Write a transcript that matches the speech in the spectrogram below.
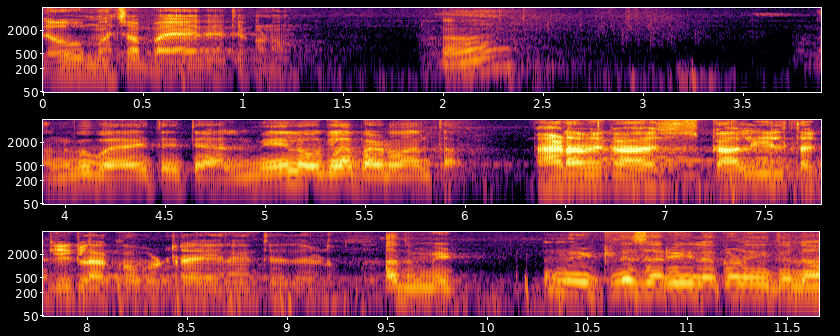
ಲವ್ ಮಚ ಭಯ ಇದೈತೆ ಕಣೋ. ಹಾ? ನನಗೂ ಭಯ ಆಯ್ತೈತೆ. ಅಲ್ಲಿ ಮೇಲೆ ಹೋಗ್ಲಾ ಬೇಡವಾ ಅಂತ. ಬೇಡ ಬೇಕಾ ಕಾಲ್ಗಿಲ್ ತಗ್ಗಿಗ್ಲ ಹಾಕೋಬಿಟ್ರೆ ಏನಾಯ್ತದೆ ಹೇಳು. ಅದು ಮೆಟ್ ಮೆಟ್ಲು ಸರಿ ಇಲ್ಲ ಕಣೋ ಇದು ಲೋ,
